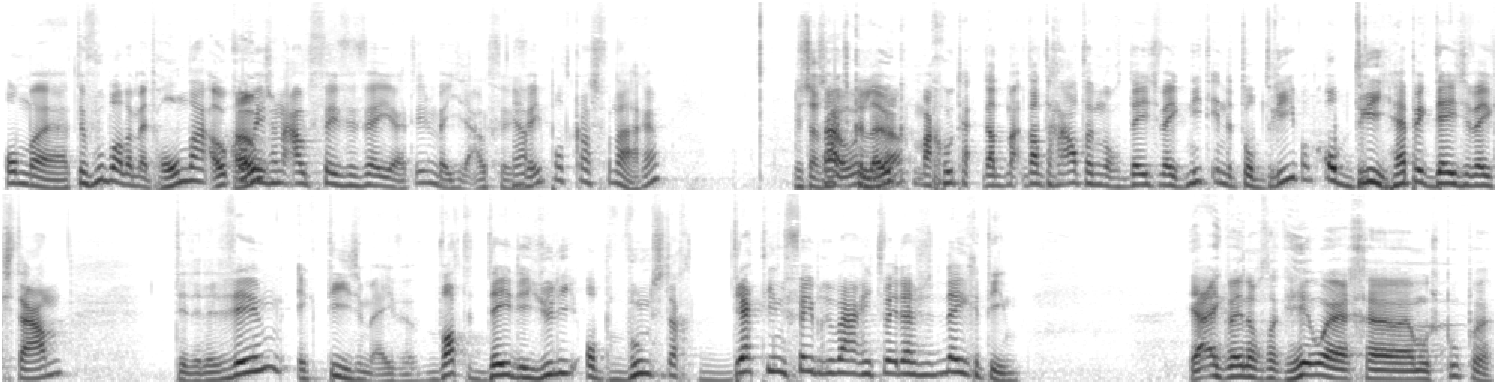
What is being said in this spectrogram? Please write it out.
Om eh, te voetballen met Honda. Ook Oh. alweer zo'n oud VVV'er. Het is een beetje de oud VVV-podcast vandaag, hè? Dus dat is Nou, hartstikke leuk. ja. Maar goed, dat, dat haalt hem nog deze week niet in de top 3. Want op 3 heb ik deze week staan. Ik tease hem even. Wat deden jullie op woensdag 13 februari 2019? ja, ik weet nog dat ik heel erg eh, moest poepen.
